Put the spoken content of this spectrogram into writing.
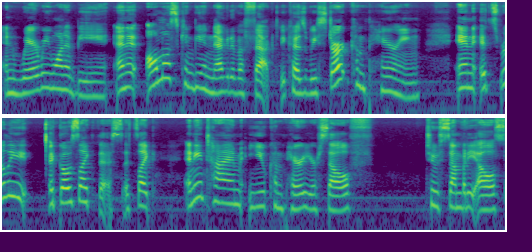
and where we want to be. And it almost can be a negative effect because we start comparing. And it's really, it goes like this it's like anytime you compare yourself to somebody else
